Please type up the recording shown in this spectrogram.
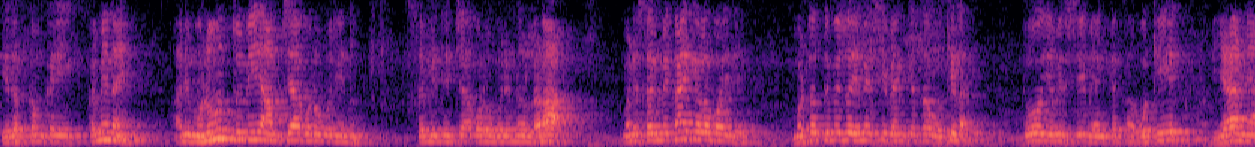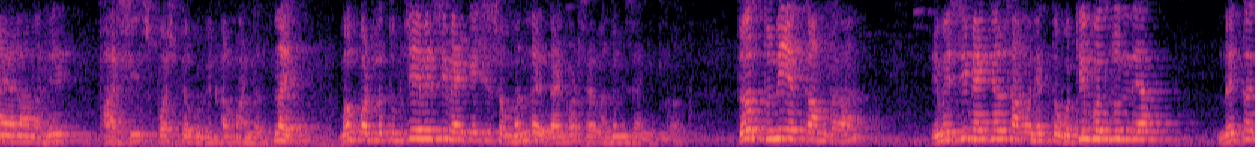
ही रक्कम काही कमी नाही. आणि म्हणून तुम्ही आमच्या बरोबरीनं समितीच्या बरोबरीनं लढा. म्हणजे सर मी काय केलं पाहिजे? म्हटलं तुम्ही जो एम एस सी बँकेचा वकील आहे तो एम एस सी बँकेचा वकील या न्यायालयामध्ये फारशी स्पष्ट भूमिका मांडत नाही मग म्हटलं तुमचे एम एस सी बँकेशी संबंध आहे गायकवाड साहेबांना मी सांगितलं. तर तुम्ही एक काम करा एम एस सी बँकेला सांगून एक तर वकील बदलून द्या नाहीतर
